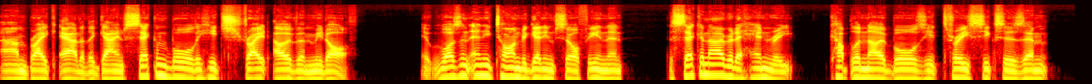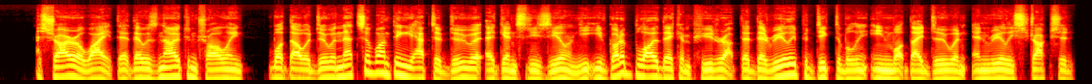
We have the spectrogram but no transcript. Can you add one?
um, break out of the game, second ball he hit straight over mid off. It wasn't any time to get himself in. Then the second over to Henry, couple of no balls, hit three sixes, and Australia away. There, there was no controlling what they were doing. That's the one thing you have to do against New Zealand. You, have got to blow their computer up. They're, they're really predictable in, in what they do and, and really structured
